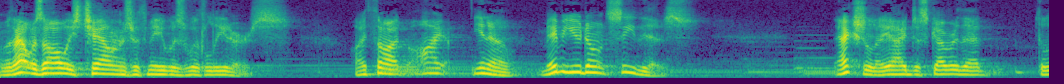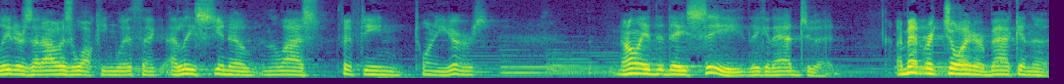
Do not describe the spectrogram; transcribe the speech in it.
Well, that was always challenged with me was with leaders. I thought, I, you know, maybe you don't see this. Actually, I discovered that the leaders that I was walking with, at least, you know, in the last 15, 20 years, not only did they see, they could add to it. I met Rick Joyner back in the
